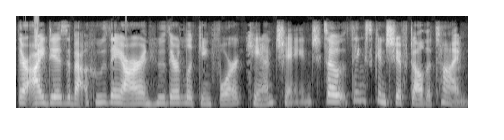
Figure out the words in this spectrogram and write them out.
Their ideas about who they are and who they're looking for can change. So things can shift all the time.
